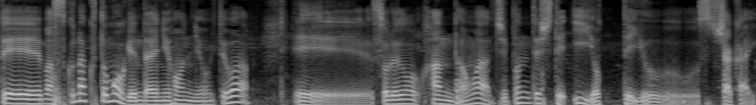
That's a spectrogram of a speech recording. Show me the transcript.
で、まあ、少なくとも現代日本においては、えー、それの判断は自分でしていいよっていう社会。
